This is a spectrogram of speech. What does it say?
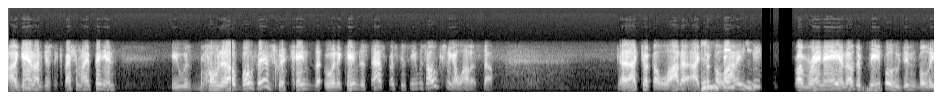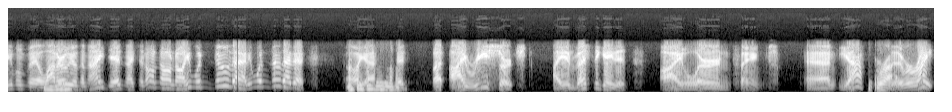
again, I'm just expressing my opinion. He was blown it out both ends when it came to, when it came to Sasquatch because he was hoaxing a lot of stuff. And I took a lot of I took a lot of heat from Rene and other people who didn't believe him a lot Mhm. earlier than I did, and I said, "Oh no, no, he wouldn't do that. He wouldn't do that." Oh yeah, it, but I researched, I investigated, I learned things, and yeah, right they were right.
